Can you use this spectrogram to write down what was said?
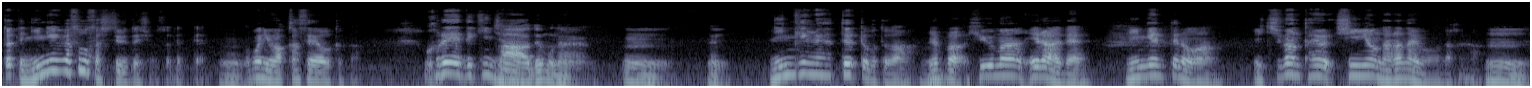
だって人間が操作してるでしょ、それって。うんここに沸かせようとか。これできんじゃん。ああ、でもね、うん。何？人間がやってるってことは、うんやっぱヒューマンエラーで、人間ってのは、一番頼り、信用ならないものだから、うん。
